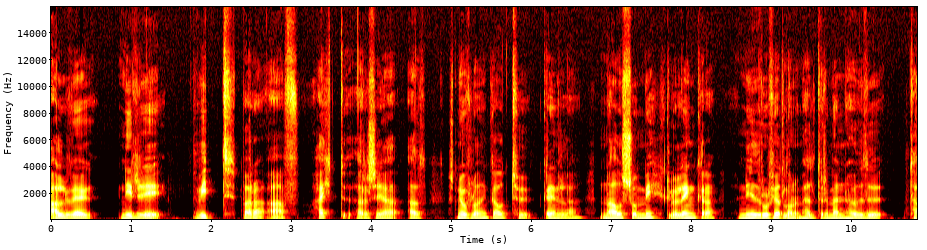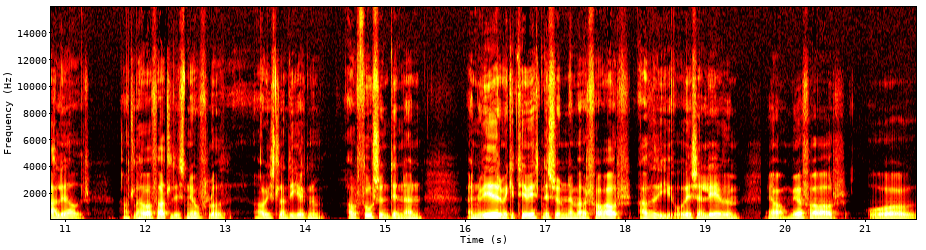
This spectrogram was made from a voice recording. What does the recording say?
alveg nýri vitt bara af hættu þar að segja að snjóflóðin gáttu greinilega náð svo miklu lengra niður úr fjöllunum heldur en menn höfðu talið áður. Þannig að hafa fallið snjóflóð á Íslandi gegnum ár þúsundin en en við erum ekki til vittnisum nema örfá ár af því og við sem lifum já, mjög fá ár og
